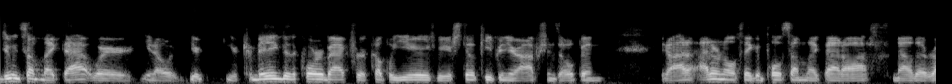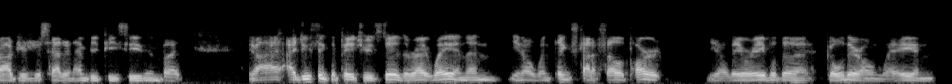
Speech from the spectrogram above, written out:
doing something like that where you know you're you're committing to the quarterback for a couple years, but you're still keeping your options open. you know, I, I don't know if they could pull something like that off now that Rodgers just had an MVP season, but you know, I, I do think the Patriots did it the right way. And then, you know, when things kind of fell apart, you know, they were able to go their own way. And,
